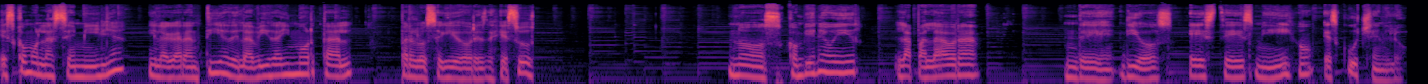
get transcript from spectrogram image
es como la semilla y la garantía de la vida inmortal para los seguidores de Jesús. Nos conviene oír la palabra de Dios, este es mi Hijo, escúchenlo.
